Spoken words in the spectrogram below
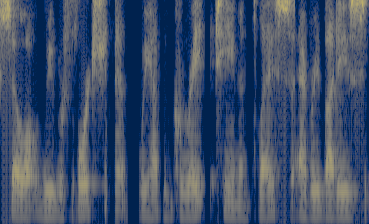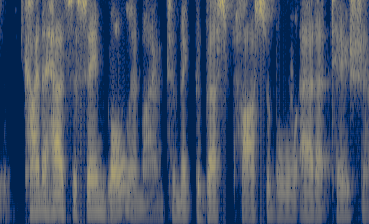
So we were fortunate. We have a great team in place. Everybody's kind of has the same goal in mind to make the best possible adaptation.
